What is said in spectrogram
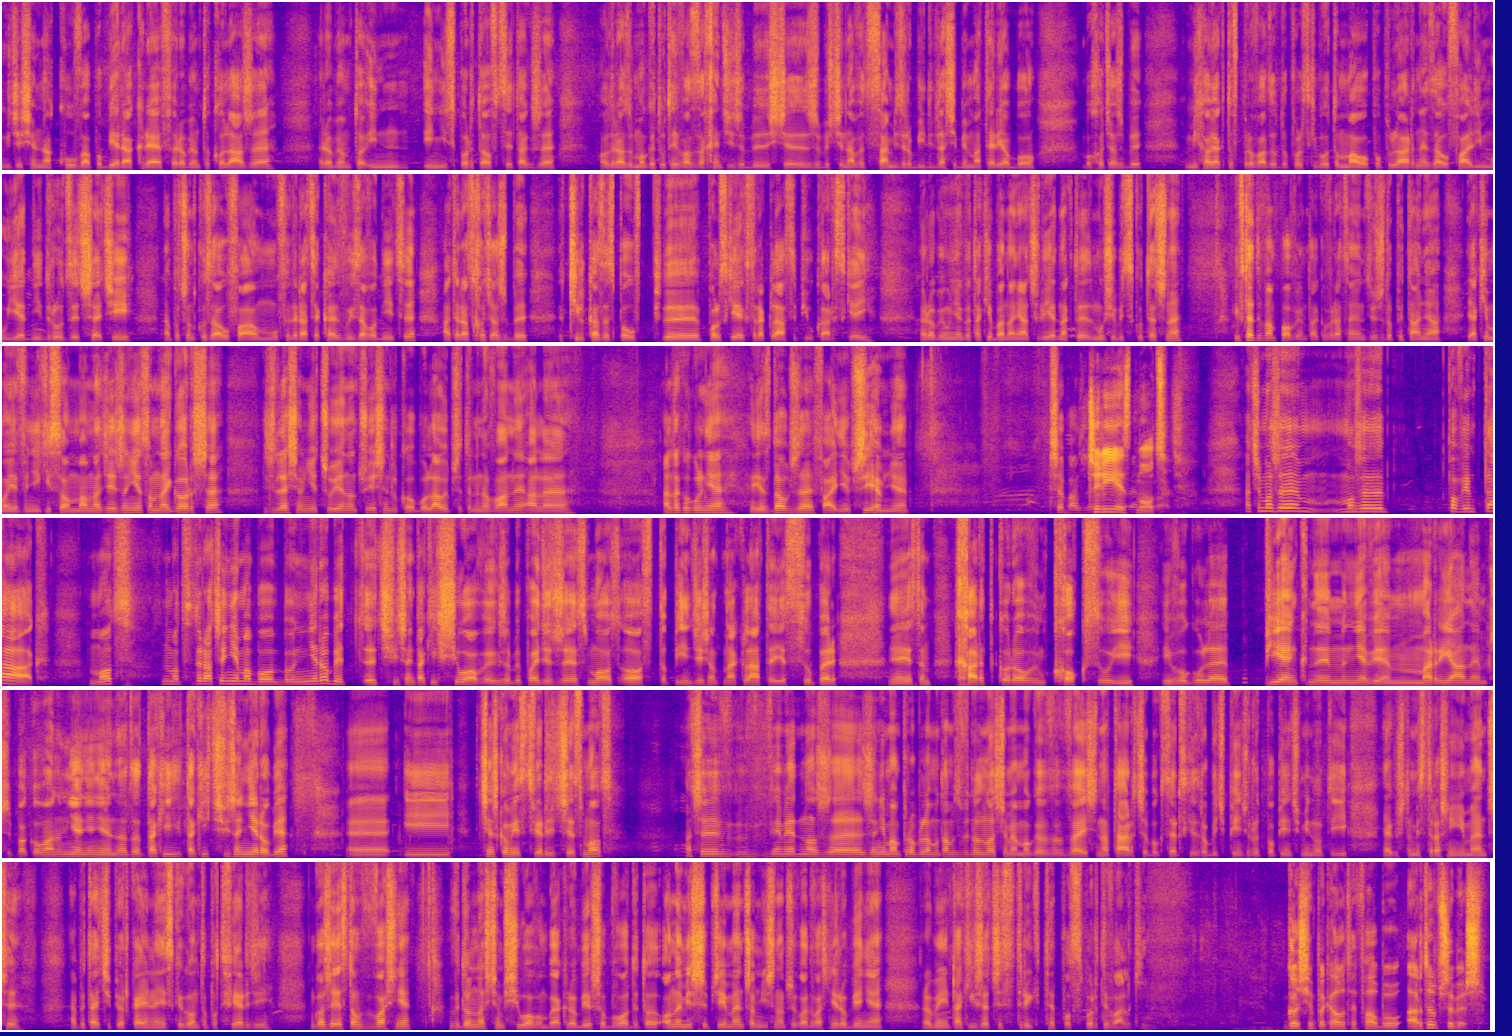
gdzie się nakuwa, pobiera krew. Robią to kolarze, robią to in, inni sportowcy. Także od razu mogę tutaj Was zachęcić, żebyście, żebyście nawet sami zrobili dla siebie materiał, bo, bo chociażby Michał, jak to wprowadzał do Polski, było to mało popularne. Zaufali mu jedni, drudzy, trzeci. Na początku zaufała mu Federacja KSW i zawodnicy, a teraz chociażby kilka zespołów y, polskiej ekstraklasy piłkarskiej robią u niego takie badania, czyli jednak to musi być skuteczne. I wtedy Wam powiem, tak wracając już do pytania, jakie moje wyniki są. Mam nadzieję, że nie są najgorsze. Źle się nie czuję, no czuję się tylko obolały, przetrenowany, ale, ale tak ogólnie jest dobrze, fajnie, przyjemnie. Trzeba Czyli jest moc. Znaczy może, może powiem tak, moc, mocy to raczej nie ma, bo, bo nie robię e, ćwiczeń takich siłowych, żeby powiedzieć, że jest moc, o 150 na klatę, jest super. Nie, jestem hardkorowym koksu i, i w ogóle pięknym, nie wiem, Marianem przypakowanym. Nie, nie, nie, no to takich, takich ćwiczeń nie robię. E, I ciężko mi jest stwierdzić, czy jest moc. Znaczy wiem jedno, że, że nie mam problemu tam z wydolnością. Ja mogę wejść na tarcze bokserskie, zrobić 5 rund po 5 minut i jak już to mnie strasznie nie męczy, zapytajcie Piorka Jeleńskiego, on to potwierdzi. Gorzej jest tą właśnie wydolnością siłową, bo jak robię już obwody, to one mnie szybciej męczą niż na przykład właśnie robienie, robienie takich rzeczy stricte pod sporty walki. Gościem PKO TV był Artur Przybysz.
